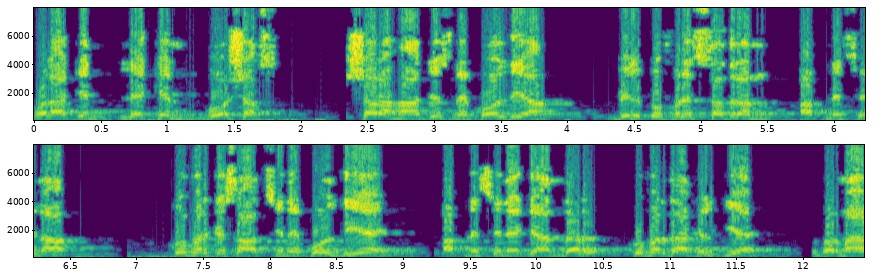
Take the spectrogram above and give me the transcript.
ولیکن لیکن وہ شخص شرح جس نے کھول دیا بالکفر صدرن اپنے سنا کفر کے ساتھ سینے کھول دیے، اپنے سینے کے اندر کفر داخل کیا ہے۔ تو فرمایا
